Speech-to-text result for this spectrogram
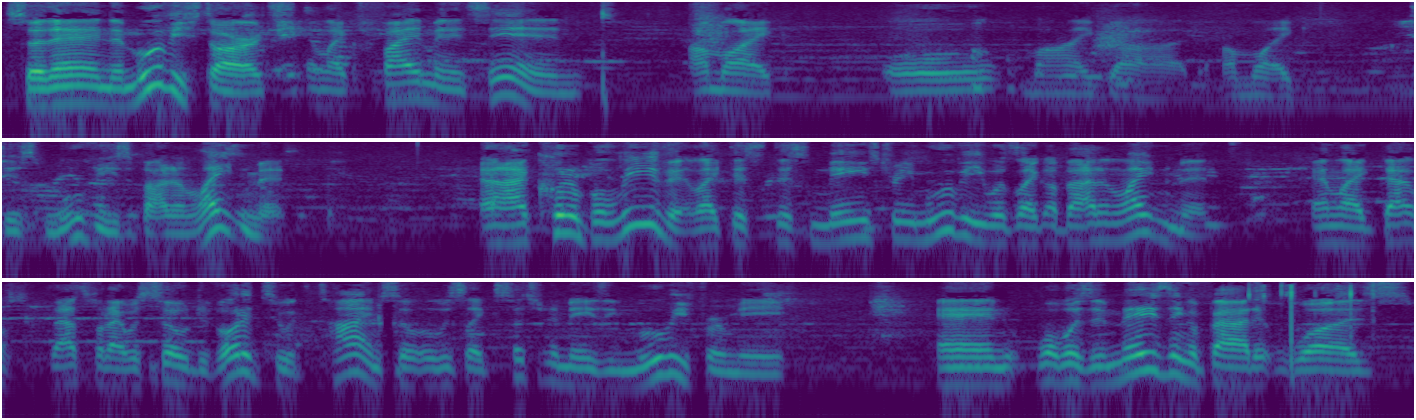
So then the movie starts, and like five minutes in, I'm like, oh my god! I'm like, this movie's about enlightenment, and I couldn't believe it. Like this, this mainstream movie was like about enlightenment and like that's that's what I was so devoted to at the time. So it was like such an amazing movie for me. And what was amazing about it was,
